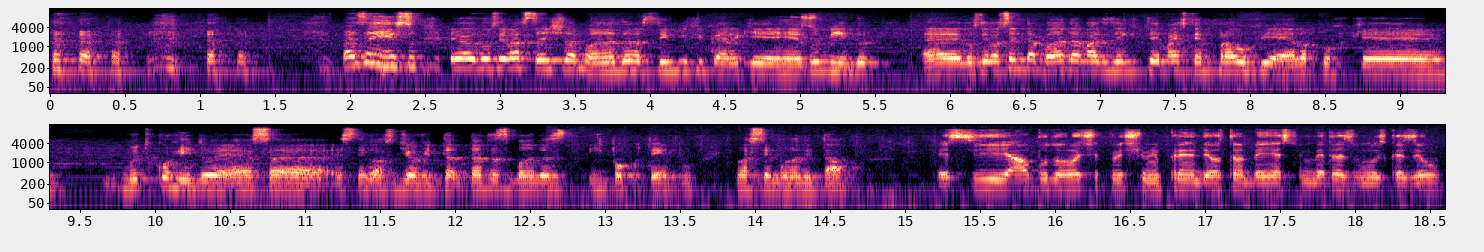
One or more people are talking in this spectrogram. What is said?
Mas é isso, eu gostei bastante da banda, simplificando aqui, resumindo. É, gostei bastante da banda, mas tenho que ter mais tempo pra ouvir ela, porque muito corrido essa, esse negócio de ouvir tantas bandas em pouco tempo, uma semana e tal. Esse álbum do Hot Priest me prendeu também, as primeiras músicas. Eu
